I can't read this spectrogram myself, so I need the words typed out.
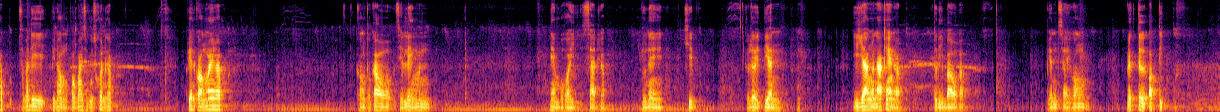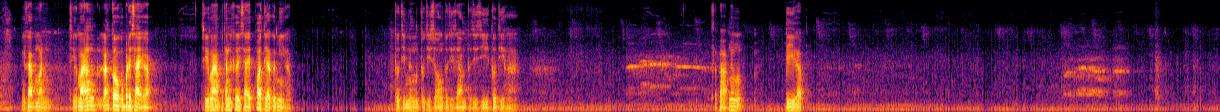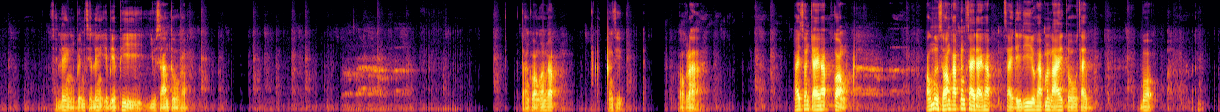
ครับสวัสดีพี่น้องปองบายสุขุสุขคนครับ เปลี่ยนกล่องใหม่ครับ กล่องตัวเก่าเสียเล่งมันแนมบอยสัดครับ อยู่ในคลิป ก็เลยเปลี่ยน อีกอย่างก็นักแข่งครับ ตัวนี้เบาครับ เปลี่ยนใส่ของเวกเตอร์ออปติกนี่ครับมันซื้อมาลังลังโตก็บ่ได้ใส่ครับ ซื้อมาเพราะท่านเคยใส่พ่อเตือก็มีครับ ตัวที่หนึ่งตัวที่สองตัวที่สามตัวที่สี่ตัวที่ห้าสภาพยังดีครับเสียเร่งเป็นเสียเร่ง FFP อยู่สามตัวครับ ต่างกล่องก่อนครับจังสิออกละใครสนใจครับกล่องของมือสองครับยังใส่ได้ครับ ใส่ดีๆอยู่ครับ มันหลายตัวใส่บ่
